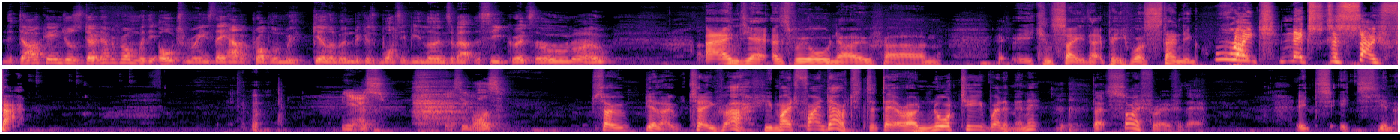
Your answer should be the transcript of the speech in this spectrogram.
the Dark Angels don't have a problem with the Ultramarines. They have a problem with Guilliman because what if he learns about the secrets? Oh no. And yet, as we all know, um, you can say that, but he was standing right next to Cypher. yes. Yes, he was. So, you know, saying, ah, he might find out that there are naughty. Wait a minute. That's Cypher over there. It's, it's you know,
